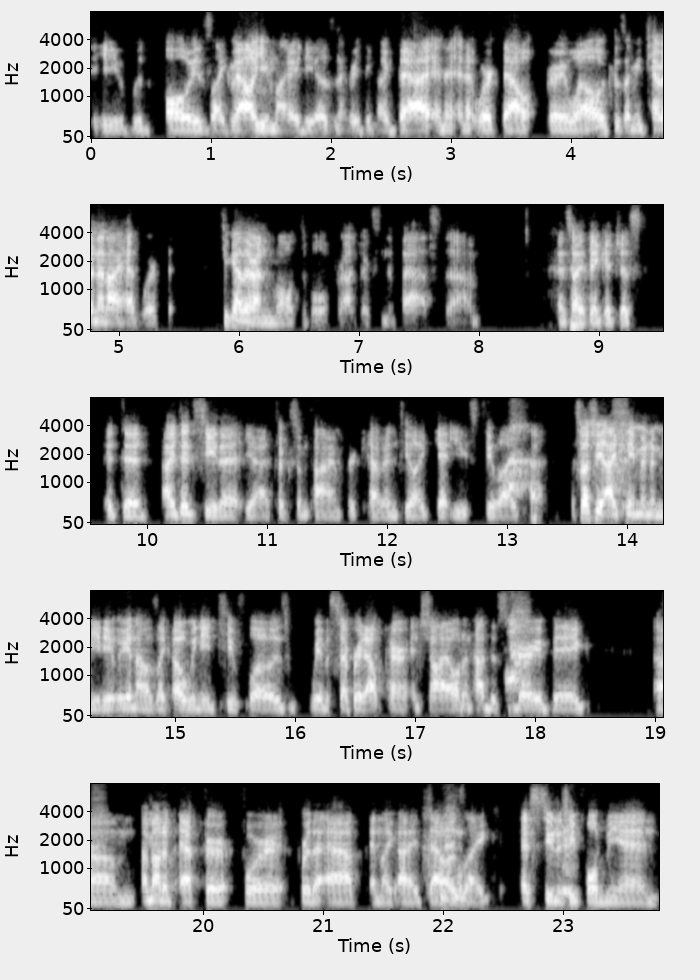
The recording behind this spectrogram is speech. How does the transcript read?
he would always like value my ideas and everything like that and it, and it worked out very well because i mean kevin and i had worked together on multiple projects in the past um, and so i think it just it did i did see that yeah it took some time for kevin to like get used to like especially i came in immediately and i was like oh we need two flows. We have to separate out parent and child and had this very big um, amount of effort for for the app and like i that was like as soon as he pulled me in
